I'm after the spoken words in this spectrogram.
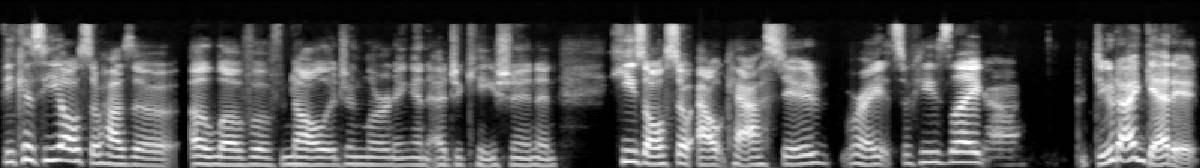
because he also has a, a love of knowledge and learning and education, and he's also outcasted, right? So he's like, Yeah. dude, I get it.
